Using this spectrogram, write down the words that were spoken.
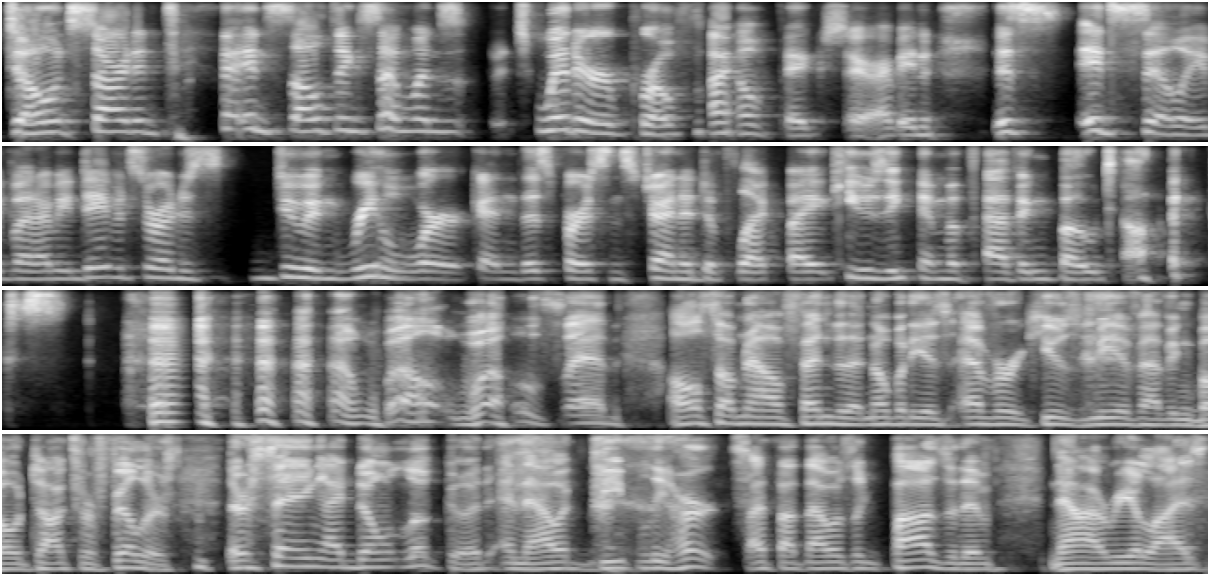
don't start insulting someone's Twitter profile picture. I mean, this it's silly, but I mean, David Sirota is doing real work, and this person's trying to deflect by accusing him of having Botox. well, well said. Also, I'm now offended that nobody has ever accused me of having Botox or fillers. They're saying I don't look good, and now it deeply hurts. I thought that was like positive. Now I realize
